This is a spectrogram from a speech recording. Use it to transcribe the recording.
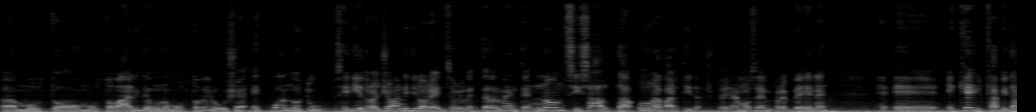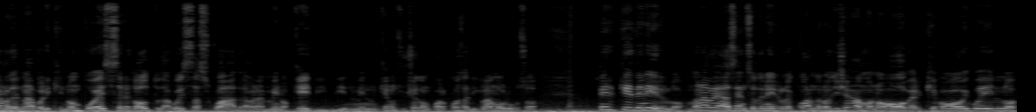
eh, molto, molto valide, uno molto veloce e quando tu sei dietro a Giovanni Di Lorenzo che letteralmente non si salta una partita, speriamo sempre bene, e, e, che è il capitano del Napoli che non può essere tolto da questa squadra, a meno che, di, di, che non succeda un qualcosa di clamoroso, perché tenerlo? Non aveva senso tenerlo e quando lo diciamo no, perché poi quello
